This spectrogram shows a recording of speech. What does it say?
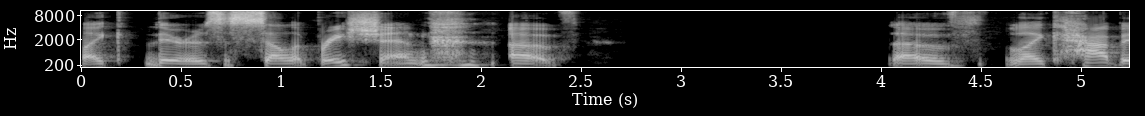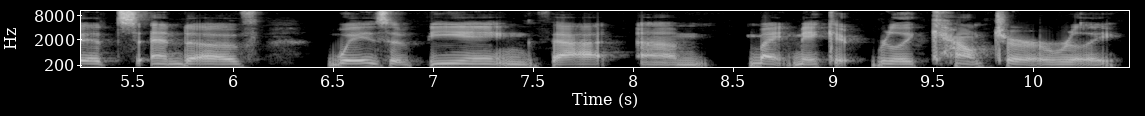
like there is a celebration of of like habits and of ways of being that um, might make it really counter or really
